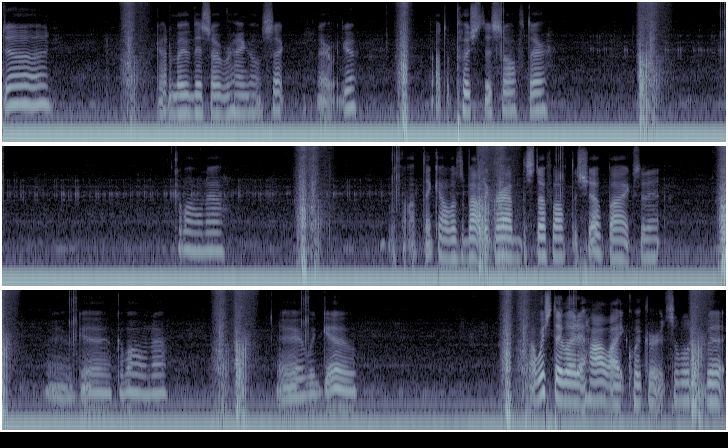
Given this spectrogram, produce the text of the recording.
done. Gotta move this over, hang on a sec. There we go. About to push this off there. Come on now. I think I was about to grab the stuff off the shelf by accident. There we go. Come on now. There we go. I wish they let it highlight quicker. It's a little bit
